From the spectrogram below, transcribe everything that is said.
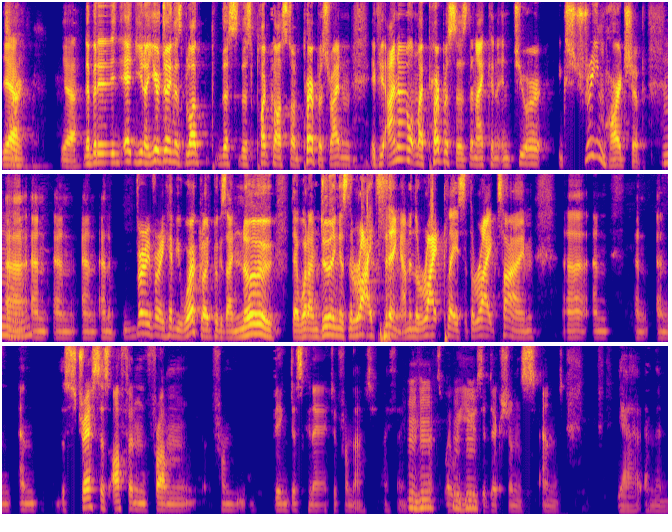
yeah Sorry. Yeah no, but it, it, you know you're doing this blog this this podcast on purpose right and if you i know what my purpose is then i can endure extreme hardship uh, mm-hmm. and and and and a very very heavy workload because i know that what i'm doing is the right thing i'm in the right place at the right time uh, and and and and the stress is often from from being disconnected from that i think mm-hmm. that's where we mm-hmm. use addictions and yeah and then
